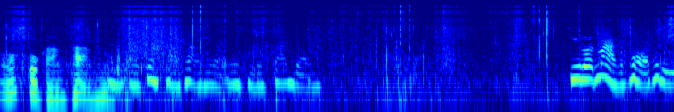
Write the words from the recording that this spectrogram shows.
อ๋อตัวขางทางเนาะเอาเครื่องขายทางเนี่ยนี่คือรถสามดอก ขี่รถมากก็พอพอดี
